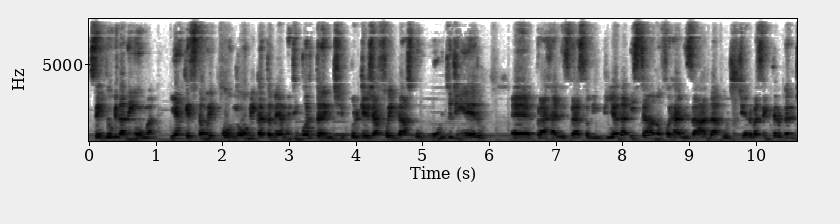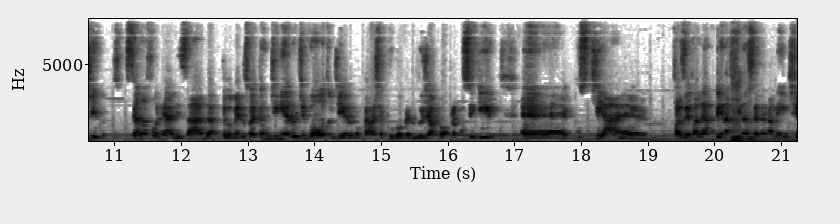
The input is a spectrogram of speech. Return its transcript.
sem dúvida nenhuma. E a questão econômica também é muito importante, porque já foi gasto muito dinheiro é, para realizar essa Olimpíada e se ela não for realizada, o dinheiro vai ser inteiro perdido. Se ela for realizada, pelo menos vai ter um dinheiro de volta, um dinheiro no caixa para o governo do Japão para conseguir é, custear, é, fazer valer a pena uhum. financeiramente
